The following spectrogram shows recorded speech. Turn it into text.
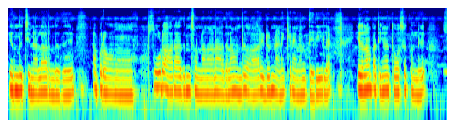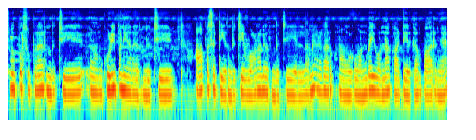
இருந்துச்சு நல்லா இருந்தது. அப்புறம் சூடு ஆறாதுன்னு சொன்னாங்க. ஆனால் அதெல்லாம் வந்து ஆறிடும்னு நினைக்கிறேன். என்னன்னு தெரியல. இதெல்லாம் பார்த்திங்கன்னா தோசைக்கல் சூப்பர் சூப்பராக இருந்துச்சு. குழி பணியாரம் இருந்துச்சு. ஆப்பசட்டி இருந்துச்சு. வானல் இருந்துச்சு. எல்லாமே அழகாக இருக்கும். நான் உங்களுக்கு ஒன் பை ஒன்னாக காட்டியிருக்கேன். பாருங்கள்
